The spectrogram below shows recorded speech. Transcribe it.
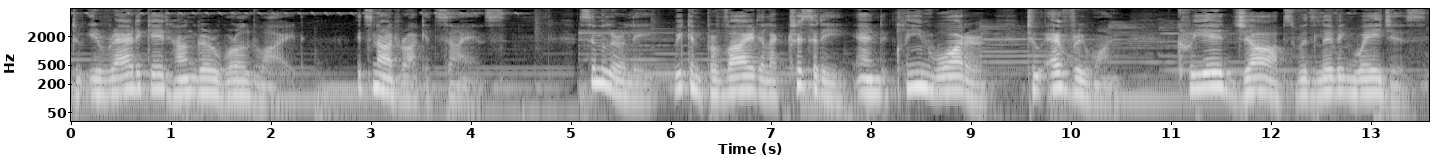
to eradicate hunger worldwide. It's not rocket science. Similarly, we can provide electricity and clean water to everyone, create jobs with living wages,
